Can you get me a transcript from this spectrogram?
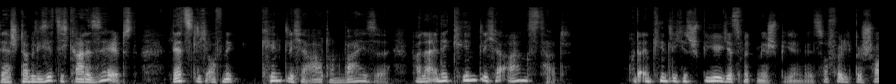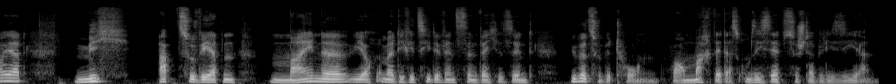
der stabilisiert sich gerade selbst, letztlich auf eine kindliche Art und Weise, weil er eine kindliche Angst hat und ein kindliches Spiel jetzt mit mir spielen will. Ist doch völlig bescheuert, mich abzuwerten, meine, wie auch immer Defizite, wenn es denn welche sind, überzubetonen. Warum macht er das? Um sich selbst zu stabilisieren.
